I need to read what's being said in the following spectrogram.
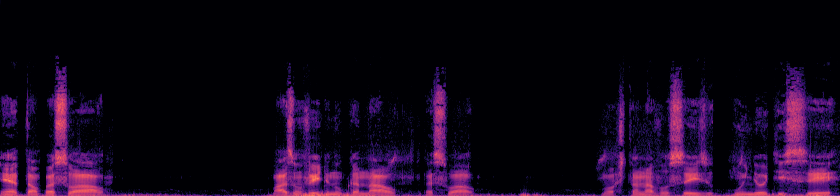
Então pessoal, mais um vídeo no canal, pessoal, mostrando a vocês o anoitecer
